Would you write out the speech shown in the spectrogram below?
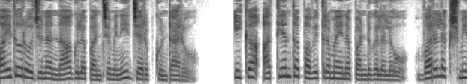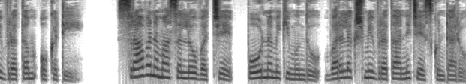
ఐదో రోజున నాగుల పంచమిని జరుపుకుంటారు. ఇక అత్యంత పవిత్రమైన పండుగలలో వరలక్ష్మి వ్రతం ఒకటి. శ్రావణమాసంలో వచ్చే పౌర్ణమికి ముందు వరలక్ష్మి వ్రతాన్ని చేసుకుంటారు.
